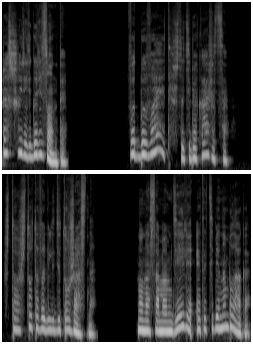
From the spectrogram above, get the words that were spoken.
расширить горизонты. Вот бывает, что тебе кажется, что что-то выглядит ужасно. Но на самом деле это тебе на благо.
